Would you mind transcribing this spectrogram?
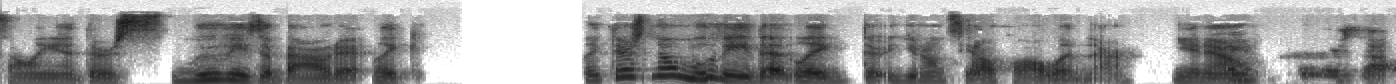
selling it. There's movies about it. Like like there's no movie that like there, you don't see alcohol in there you know? Yourself.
